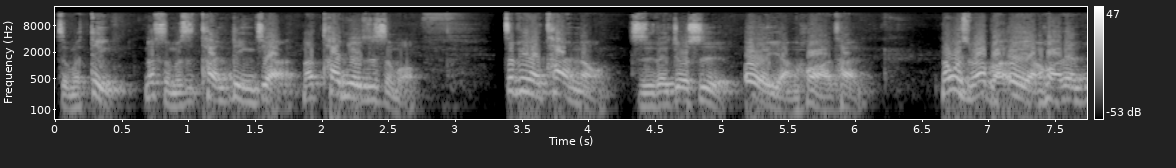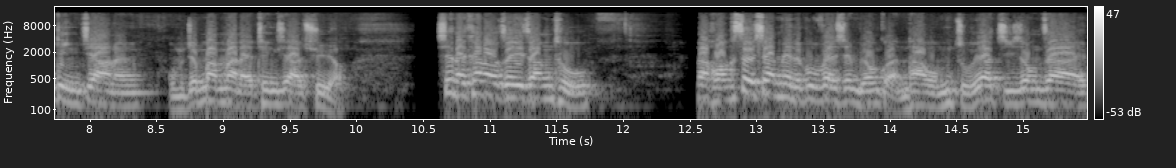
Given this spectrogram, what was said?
怎么定？那什么是碳定价？那碳又是什么？这边的碳哦，指的就是二氧化碳。那为什么要把二氧化碳定价呢？我们就慢慢来听下去哦。先来看到这一张图，那黄色下面的部分先不用管它，我们主要集中在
